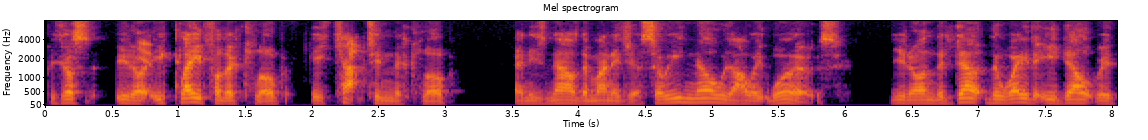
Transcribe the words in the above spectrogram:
because you know yeah. he played for the club, he captained the club, and he's now the manager, so he knows how it works. You know, and the de- the way that he dealt with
